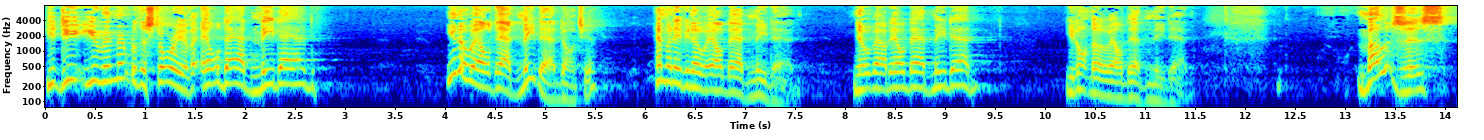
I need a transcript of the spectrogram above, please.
You, do you remember the story of Eldad and Medad? You know Eldad and Medad, don't you? How many of you know Eldad and Medad? You know about Eldad and Medad? You don't know Eldad and Medad. Moses,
